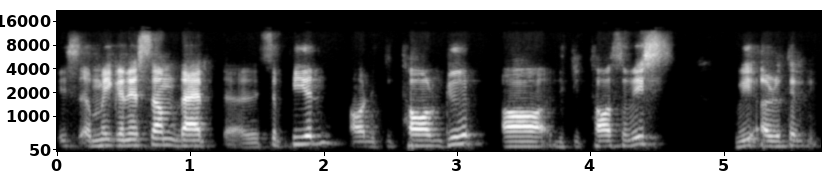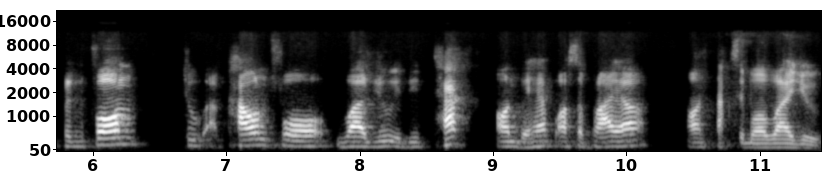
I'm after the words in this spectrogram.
is a mechanism that uh, recipient or digital good or digital service we a platform to account for value in the tax on behalf of supplier on taxable value.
